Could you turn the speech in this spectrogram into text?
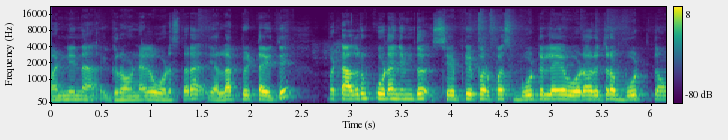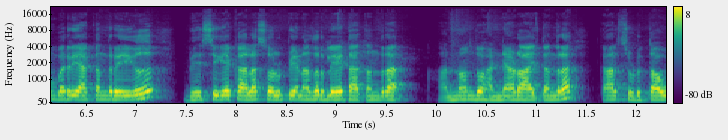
ಮಣ್ಣಿನ ಗ್ರೌಂಡ್ನಾಗ ಓಡಿಸ್ತಾರೆ. ಎಲ್ಲ ಪಿಟ್ ಐತಿ. ಬಟ್ ಆದರೂ ಕೂಡ ನಿಮ್ಮದು ಸೇಫ್ಟಿ ಪರ್ಪಸ್ ಬೂಟಲ್ಲೇ ಓಡೋರು ಇದ್ರೆ ಬೂಟ್ ತೊಗೊಂಬರ್ರಿ. ಯಾಕಂದ್ರೆ ಈಗ ಬೇಸಿಗೆ ಕಾಲ ಸ್ವಲ್ಪ ಏನಾದರೂ ಲೇಟ್ ಆತಂದ್ರೆ, ಹನ್ನೊಂದು, ಹನ್ನೆರಡು ಆಯ್ತಂದ್ರೆ ಕಾಲು ಸುಡ್ತಾವು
